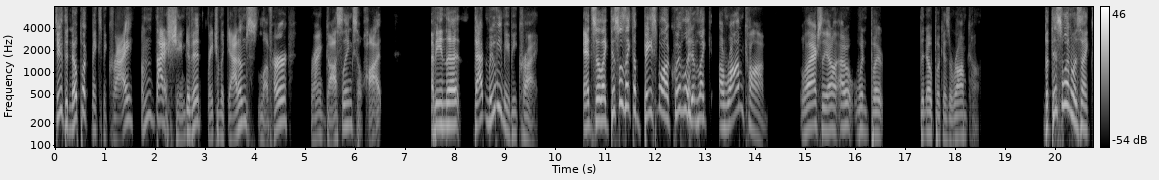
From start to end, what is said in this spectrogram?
dude the notebook makes me cry. I'm not ashamed of it. Rachel mcadams love her. Ryan gosling so hot. I mean the that movie made me cry. And so like this was like the baseball equivalent of like a rom-com well, actually, I don't. I wouldn't put the Notebook as a rom com. But this one was like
